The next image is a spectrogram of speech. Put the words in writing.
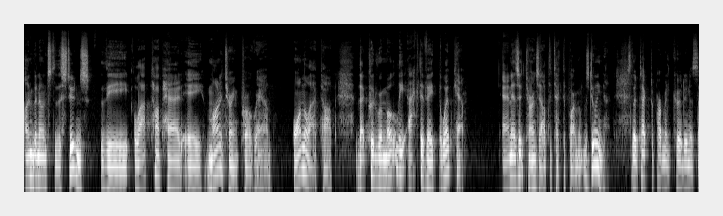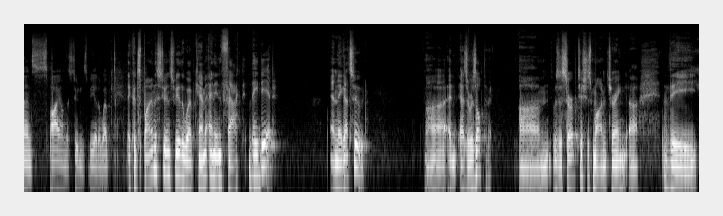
Unbeknownst to the students, the laptop had a monitoring program on the laptop that could remotely activate the webcam. And as it turns out, the tech department was doing that. So the tech department could, in a sense, spy on the students via the webcam? They could spy on the students via the webcam, and in fact, they did. And they got sued uh, as a result of it. Um, it was a surreptitious monitoring. Uh, the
